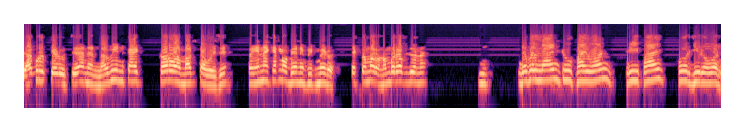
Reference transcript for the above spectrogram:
જાગૃત ખેડૂત છે અને નવીન કાંઈક કરવા માંગતા હોય છે તો એને કેટલો બેનિફિટ મળ્યો? એક તમારો નંબર આપજો ને. Double nine two five one three five four zero one.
